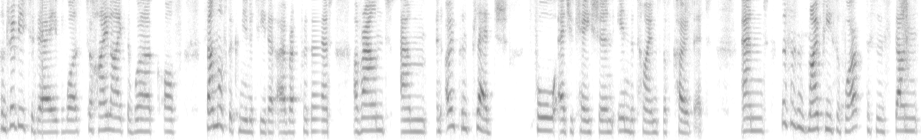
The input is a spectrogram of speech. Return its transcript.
contribute today was to highlight the work of some of the community that I represent around um, an open pledge for education in the times of COVID. And this isn't my piece of work. This is done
